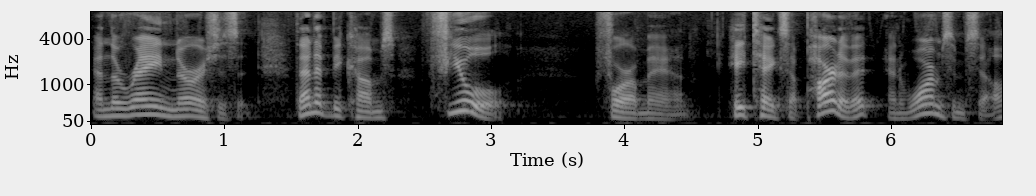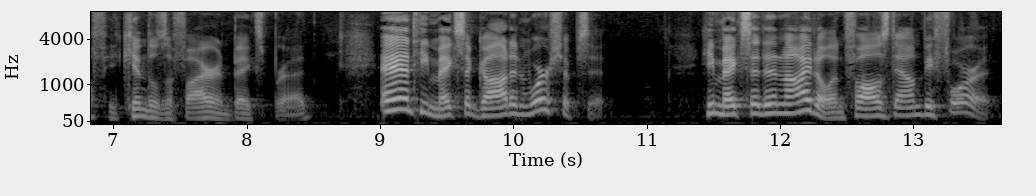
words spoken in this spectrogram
and the rain nourishes it. Then it becomes fuel for a man. He takes a part of it and warms himself. He kindles a fire and bakes bread. And he makes a god and worships it. He makes it an idol and falls down before it.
